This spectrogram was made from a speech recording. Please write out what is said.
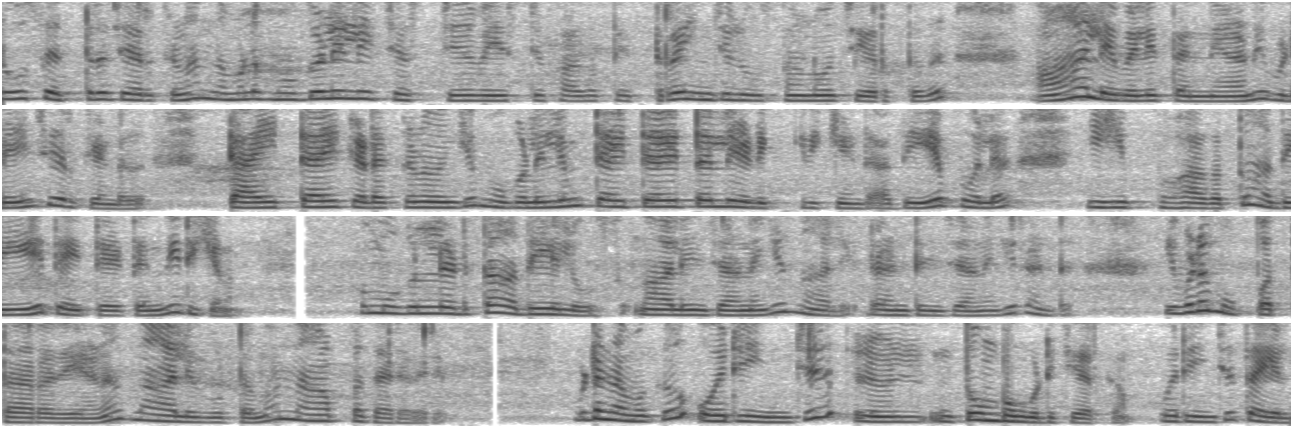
ലൂസ് എത്ര ചേർക്കണം? നമ്മൾ മുകളിൽ ഈ ചെസ്റ്റ് വേസ്റ്റ് ഭാഗത്ത് എത്ര ഇഞ്ച് ലൂസാണോ ചേർത്തത് ആ ലെവലിൽ തന്നെയാണ് ഇവിടെയും ചേർക്കേണ്ടത്. ടൈറ്റായി കിടക്കണമെങ്കിൽ മുകളിലും ടൈറ്റായിട്ടല്ലേ ഇരിക്കേണ്ടത്. അതേപോലെ ഈ ഹിപ്പ് ഭാഗത്തും അതേ ടൈറ്റായിട്ട് തന്നെ ഇരിക്കണം. അപ്പോൾ മുകളിലെടുത്ത അതേ ലൂസ്. നാല് ഇഞ്ചാണെങ്കിൽ നാല് രണ്ട് ഇഞ്ചാണെങ്കിൽ രണ്ട്. ഇവിടെ മുപ്പത്താറരയാണ്. നാല് കൂട്ടുമ്പോൾ നാൽപ്പതര വരും. ഇവിടെ നമുക്ക് ഒരു ഇഞ്ച് തുമ്പും കൂടി ചേർക്കാം. ഒരു ഇഞ്ച് തയ്യൽ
